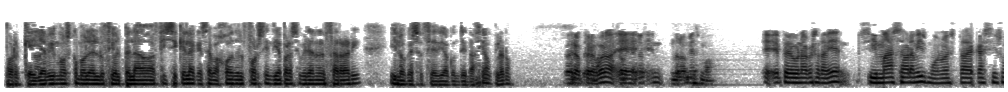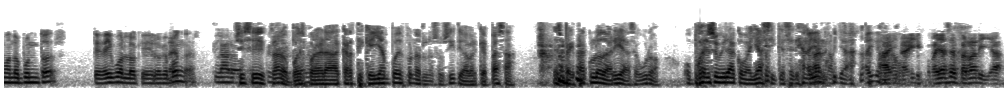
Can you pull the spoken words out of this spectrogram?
Porque ya vimos cómo le lució el pelado a Fisichella que se bajó del Force India para subir en el Ferrari y lo que sucedió a continuación, claro. Pero- pero bueno, eh, de lo mismo. Eh, pero una cosa también, si más ahora mismo no está casi sumando puntos, te da igual lo que lo que pongas. Claro. Sí, sí, claro, puedes poner a Kartikeyan, puedes ponerlo en su sitio, a ver qué pasa. Espectáculo daría, seguro. O puedes subir a Kobayashi, que sería Ahí la polla. Ahí Ahí, Ferrari ya.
